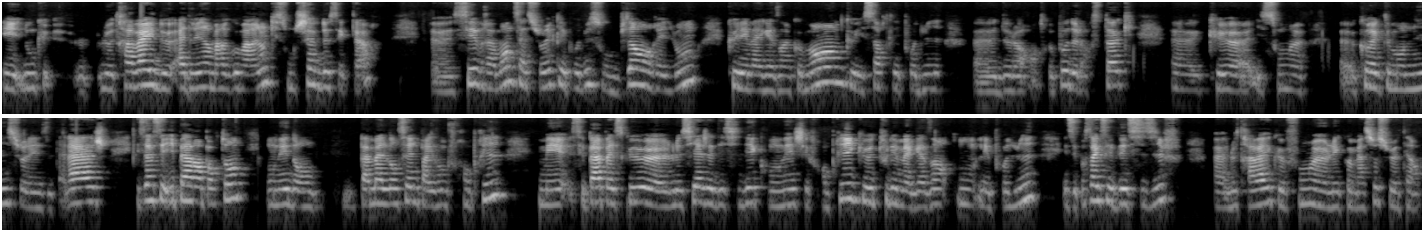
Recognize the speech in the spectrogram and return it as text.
Et donc le travail de Adrien, Margot, Marion qui sont chefs de secteur. Euh, c'est vraiment de s'assurer que les produits sont bien en rayon, que les magasins commandent, qu'ils sortent les produits euh, de leur entrepôt, de leur stock, euh, qu'ils sont correctement mis sur les étalages. Et ça, c'est hyper important. On est dans pas mal d'enseignes, par exemple Franprix, mais c'est pas parce que le siège a décidé qu'on est chez Franprix que tous les magasins ont les produits. Et c'est pour ça que c'est décisif le travail que font les commerciaux sur le terrain.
